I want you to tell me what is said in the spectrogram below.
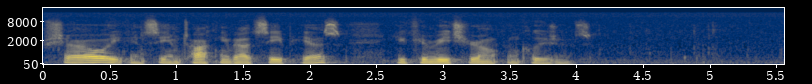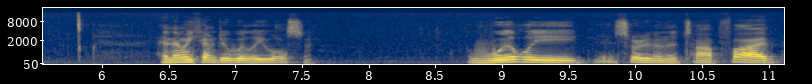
show, you can see him talking about CPS, you can reach your own conclusions. And then we come to Willie Wilson. Willie, sort of in the top five,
